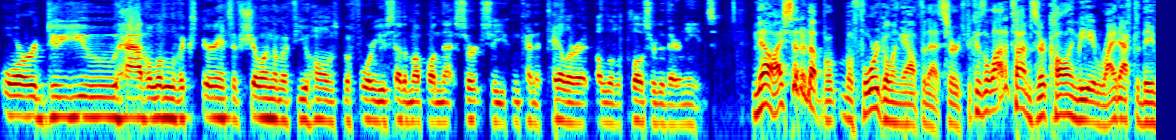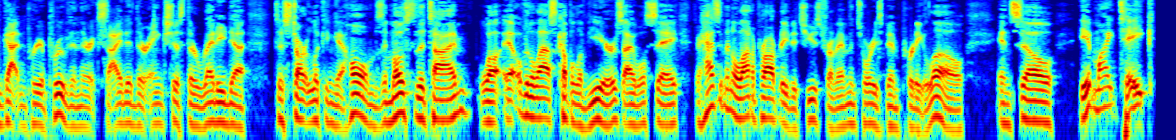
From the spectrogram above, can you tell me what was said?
or do you have a little of experience of showing them a few homes before you set them up on that search so you can kind of tailor it a little closer to their needs no, I set it up b- before going out for that search because a lot of times they're calling me right after they've gotten pre-approved and they're excited, they're anxious, they're ready to to start looking at homes. And most of the time, well, eh, over the last couple of years, I will say there hasn't been a lot of property to choose from. Inventory's been pretty low, and so it might take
